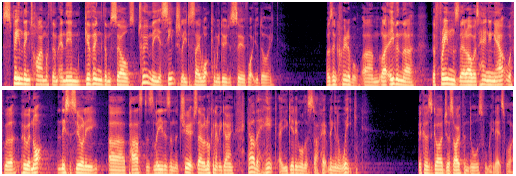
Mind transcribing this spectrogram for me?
spending time with them, and them giving themselves to me essentially to say, What can we do to serve what you're doing? It was incredible. Um, like even the, the friends that I was hanging out with were, who are not necessarily uh, pastors, leaders in the church, they were looking at me going, How the heck are you getting all this stuff happening in a week? Because God just opened doors for me, that's why.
